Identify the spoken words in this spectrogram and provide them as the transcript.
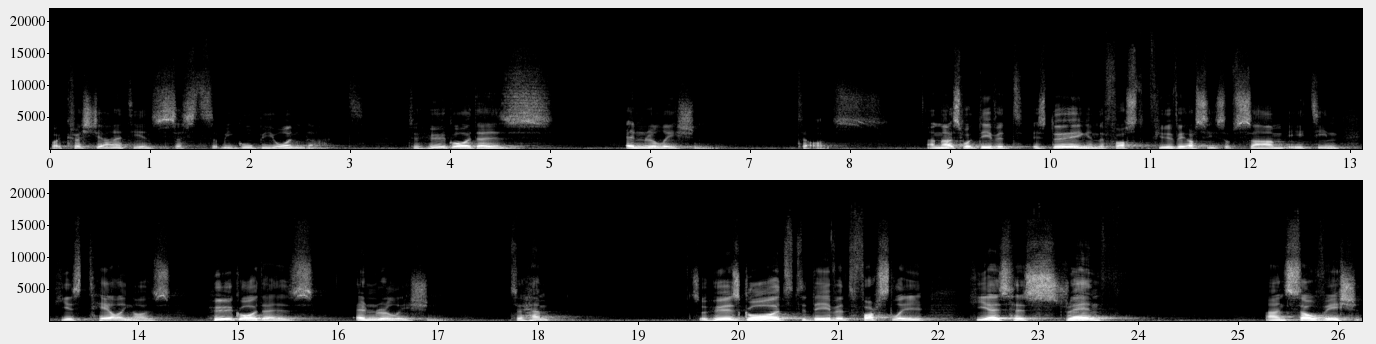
But Christianity insists that we go beyond that to who God is in relation to us. And that's what David is doing in the first few verses of Psalm 18. He is telling us who God is in relation to him. So, who is God to David? Firstly, he is his strength and salvation.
